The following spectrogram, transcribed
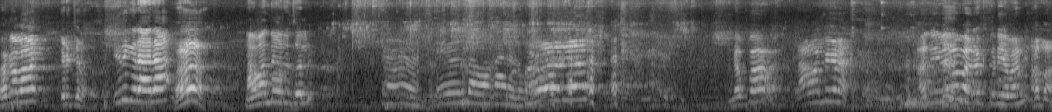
பகவான் இருக்கிறார். இருக்கிறாரா? ஆ, நான் வந்து ஒரு சொல்லு. என்னப்பா? நான் வந்துக்கிறேன் அதிலும் வரக்கூடியவன் ஆமா.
